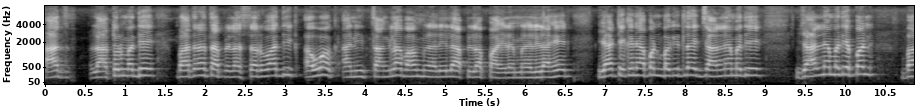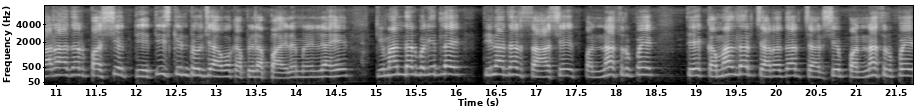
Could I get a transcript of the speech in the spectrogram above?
आज लातूरमध्ये बाजारात आपल्याला सर्वाधिक आवक आणि चांगला भाव मिळालेला आपल्याला पाहायला मिळालेला आहे. या ठिकाणी आपण बघितलं आहे जालन्यामध्ये जालन्यामध्ये पण बारा हजार पाचशे तेहतीस क्विंटलची आवक आपल्याला पाहायला मिळालेली आहे. किमान दर बघितलं आहे तीन हजार सहाशे पन्नास रुपये. ते कमाल दर चार हजार चारशे पन्नास रुपये.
